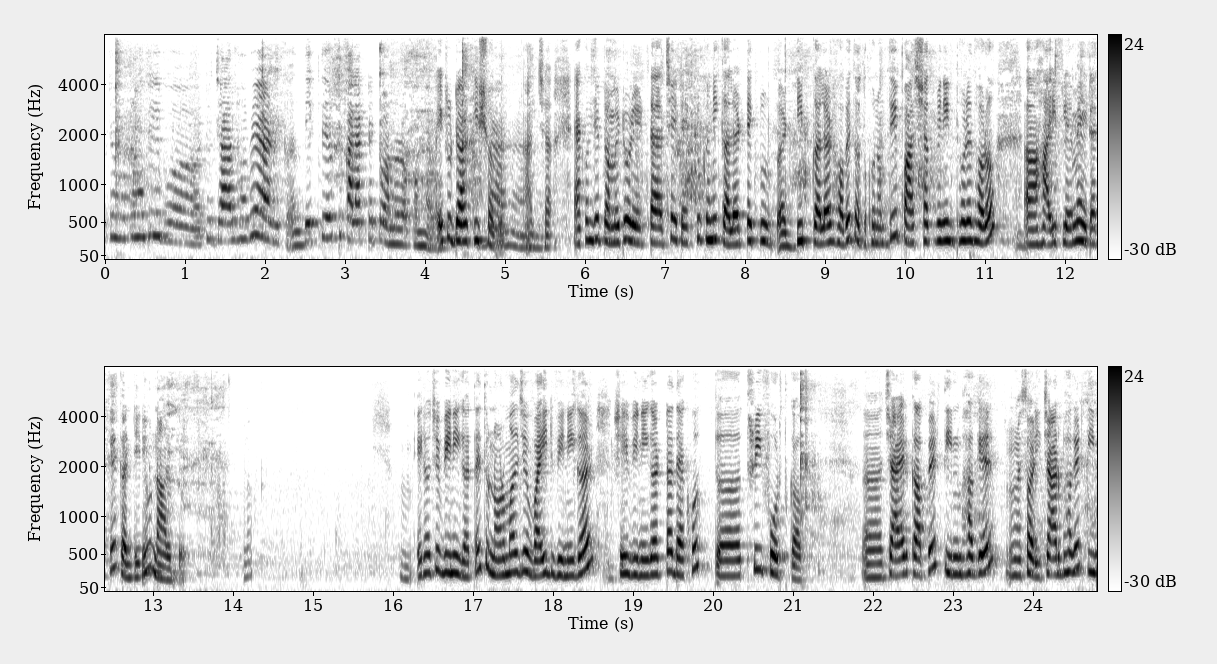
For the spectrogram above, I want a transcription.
এটা মোটামুটি একটু জাল হবে আর দেখতে একটু কালারটা একটু অন্যরকম হবে। একটু ডার্কিশ হবে। আচ্ছা। এখন যে টমেটো রেডটা আছে এটা একটুখানি কালারটা একটু ডিপ কালার হবে। ততক্ষণ অবধি পাঁচ সাত মিনিট ধরে ধরো হাই ফ্লেমে এটাকে কন্টিনিউ নাড়বে। এটা হচ্ছে ভিনিগার তাই তো? নর্মাল যে হোয়াইট ভিনিগার সেই ভিনিগারটা দেখো থ্রি ফোর্থ কাপ চায়ের কাপের তিন ভাগের সরি চার ভাগের তিন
